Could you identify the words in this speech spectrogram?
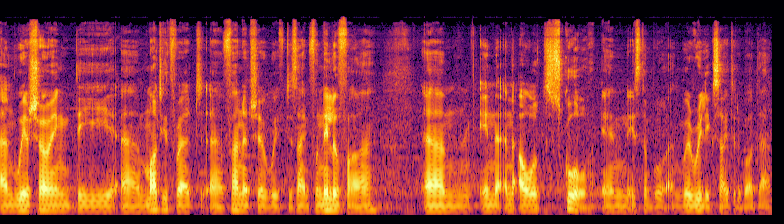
And we're showing the uh, multi-thread uh, furniture we've designed for Nilufar um, in an old school in Istanbul. And we're really excited about that.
